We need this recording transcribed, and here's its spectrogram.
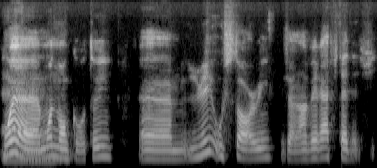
Moi, euh, moi, de mon côté, euh, lui ou Story, j'en enverrai à Philadelphie.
